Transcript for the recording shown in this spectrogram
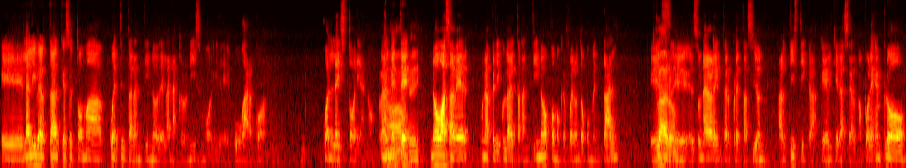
eh, la libertad que se toma Quentin Tarantino del anacronismo y de jugar con, con la historia, ¿no? Realmente Ah, ok. no vas a ver una película de Tarantino como que fuera un documental. Es, Claro. eh, es una reinterpretación artística que él quiere hacer, ¿no? Por ejemplo,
